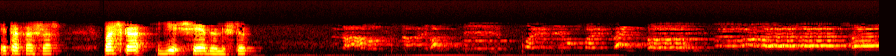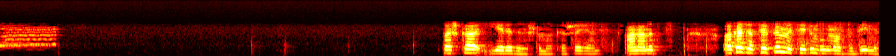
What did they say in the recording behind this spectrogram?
Evet arkadaşlar. Başka ye- şeye dönüştüm. Başka yere dönüştüm arkadaşlar yani. Ananı Arkadaşlar tepinmeseydim bulmazdı değil mi?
